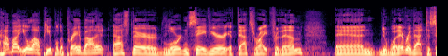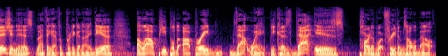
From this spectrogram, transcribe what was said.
How about you allow people to pray about it, ask their Lord and Savior if that's right for them, and whatever that decision is, I think I have a pretty good idea, allow people to operate that way because that is part of what freedom's all about.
